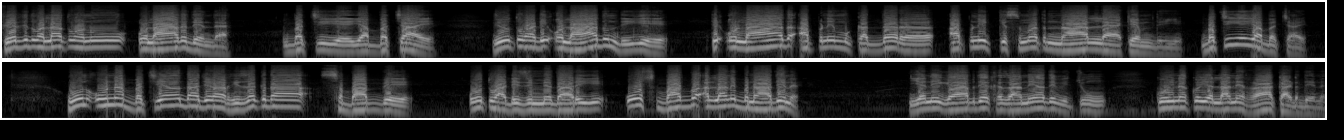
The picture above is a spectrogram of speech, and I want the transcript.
ਫਿਰ ਜਦੋਂ ਅੱਲਾਹ ਤੁਹਾਨੂੰ ਔਲਾਦ ਦਿੰਦਾ ਹੈ, ਬੱਚੀ ਏ ਜਾਂ ਬੱਚਾ ਏ, ਜਦੋਂ ਤੁਹਾਡੀ ਔਲਾਦ ਹੁੰਦੀ ਏ ਤੇ ਔਲਾਦ ਆਪਣੇ ਮੁਕੱਦਰ, ਆਪਣੀ ਕਿਸਮਤ ਨਾਲ ਲੈ ਕੇ ਆਉਂਦੀ ਏ, ਬੱਚੀ ਏ ਜਾਂ ਬੱਚਾ ਏ। ਹੁਣ ਉਹਨਾਂ ਬੱਚਿਆਂ ਦਾ ਜਿਹੜਾ ਰਿਜ਼ਕ ਦਾ ਸਬਬ ਏ, ਉਹ ਤੁਹਾਡੀ ਜ਼ਿੰਮੇਵਾਰੀ ਏ। ਉਹ ਸਬਬ ਅੱਲਾ ਨੇ ਬਣਾ ਦੇਣਾ ਯਾਨੀ ਗਾਇਬ ਦੇ ਖਜ਼ਾਨਿਆਂ ਦੇ ਵਿੱਚੋਂ ਕੋਈ ਨਾ ਕੋਈ ਅੱਲਾ ਨੇ ਰਾਹ ਕੱਢ ਦੇਣਾ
